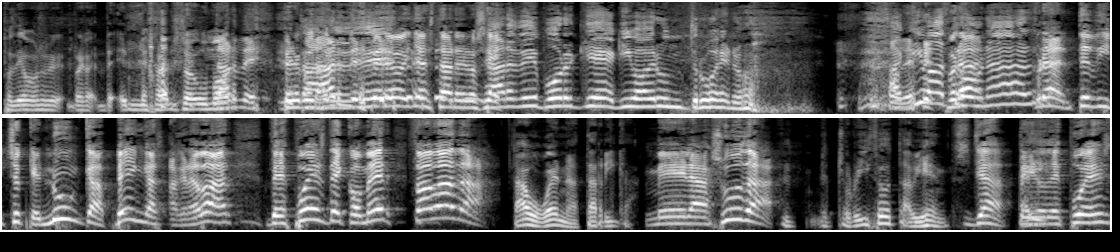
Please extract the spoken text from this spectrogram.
re- re- mejorar nuestro humor. Tarde, pero, tarde. pero ya es tarde, lo sé. Tarde porque aquí va a haber un trueno. Aquí va a Fran, tronar. Fran, te he dicho que nunca vengas a grabar después de comer fabada. Está buena, está rica. Me la suda. El chorizo está bien. Ya, pero Ahí, después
